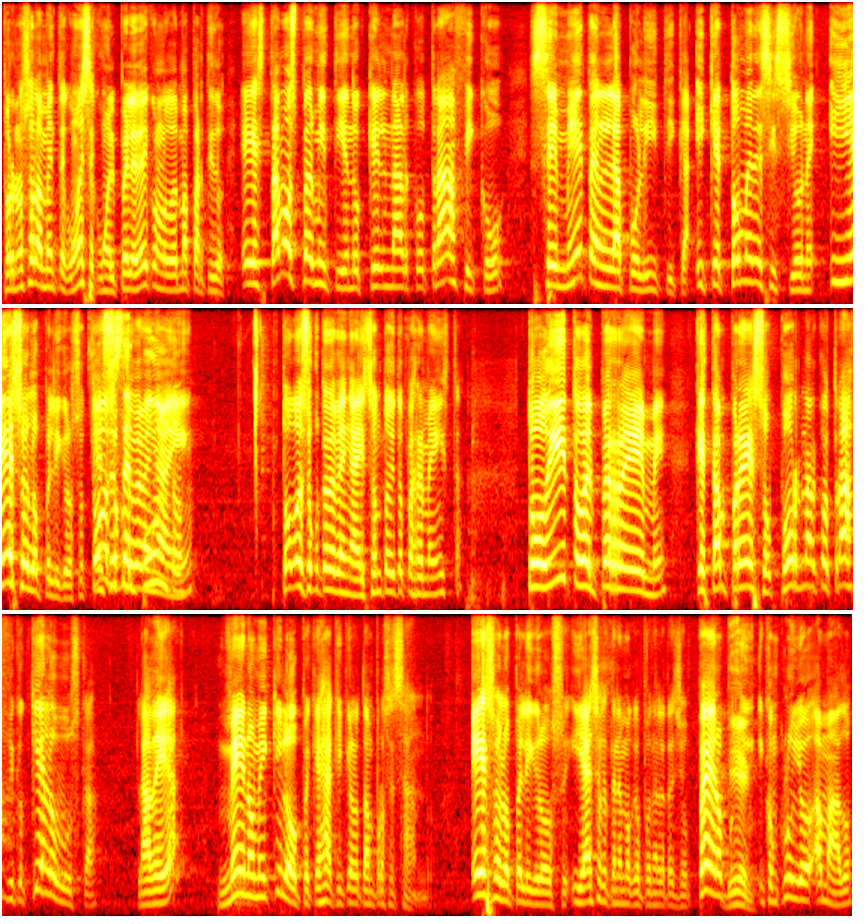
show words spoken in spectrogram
pero no solamente con ese, con el PLD con los demás partidos. Estamos permitiendo que el narcotráfico se meta en la política y que tome decisiones y eso es lo peligroso. Todo Ese eso es que el ustedes ven ahí, todo eso que ustedes ven ahí son toditos PRMistas. Toditos del PRM que están presos por narcotráfico. ¿Quién lo busca? La DEA, menos Miki López, que es aquí que lo están procesando. Eso es lo peligroso y a eso que tenemos que ponerle atención. Pero, Bien. y, y concluyo, Amado,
